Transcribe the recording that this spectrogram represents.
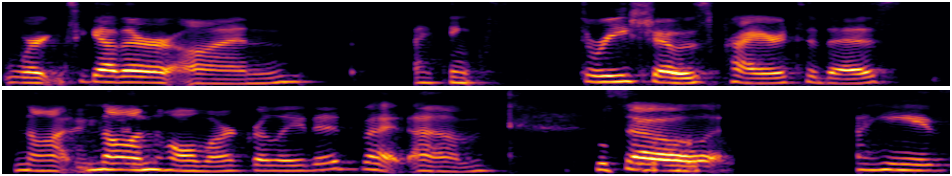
worked together on, I think, three shows prior to this, not non-Hallmark related, but um, so he's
